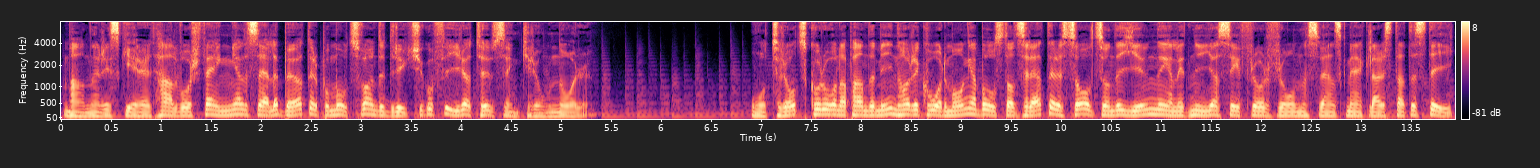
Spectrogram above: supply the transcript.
Mannen riskerar ett halvårs fängelse eller böter på motsvarande drygt 24 000 kronor. Och trots coronapandemin har rekordmånga bostadsrätter sålts under juni enligt nya siffror från Svensk Mäklarstatistik.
